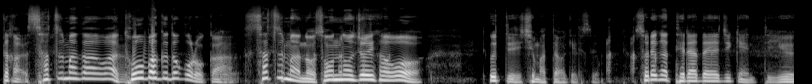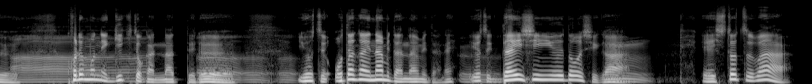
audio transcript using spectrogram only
だから薩摩側は倒幕どころか、うん。薩摩の尊王攘夷派を撃ってしまったわけですよ。それが寺田屋事件っていうこれもね劇とかになってる、うんうんうん要するにお互い涙涙ね、うん。要するに大親友同士が、うん。えー一つは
